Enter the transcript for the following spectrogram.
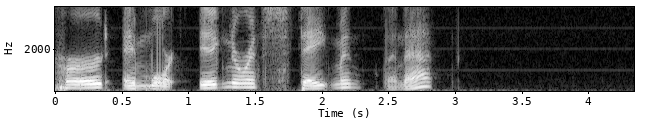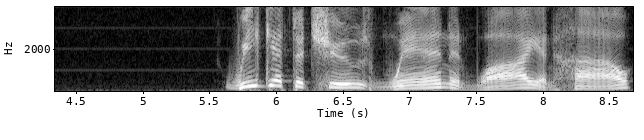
heard a more ignorant statement than that? We get to choose when and why and how.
